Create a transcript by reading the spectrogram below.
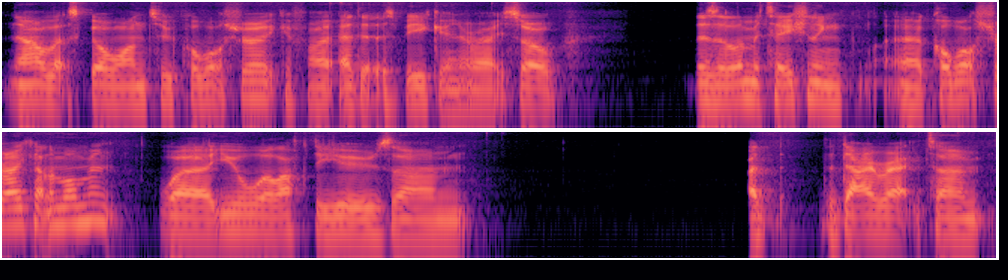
now let's go on to Cobalt Strike. If I edit this beacon, alright, so there's a limitation in uh, Cobalt Strike at the moment where you will have to use um, a, the direct um,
